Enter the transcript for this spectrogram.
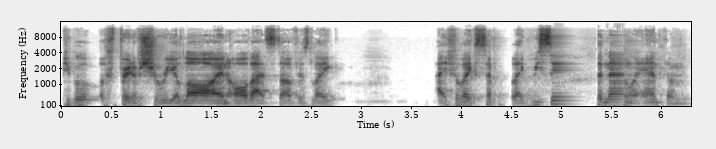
People afraid of Sharia law and all that stuff is like, I feel like like we say the national anthem,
